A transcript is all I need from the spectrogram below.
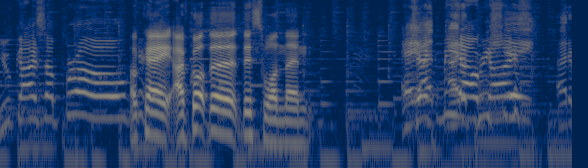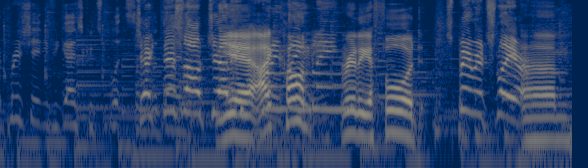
You guys are broke. Okay, I've got the this one then. Hey, Check I'd, me I'd out, appreciate, guys. I'd appreciate if you guys could split some Check of the this diamond. out, Jelly. Yeah, I can't bling, bling. really afford. Spirit Slayer. Um,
